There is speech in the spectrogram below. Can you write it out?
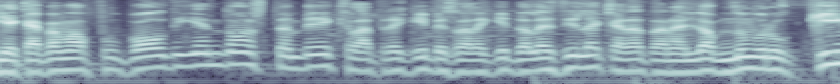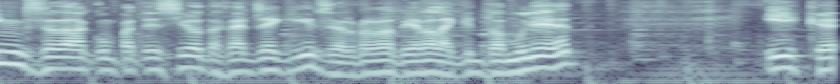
I acabem el futbol dient, doncs, també que l'altre equip és l'equip de l'Esdila, que ha quedat en el lloc número 15 de la competició de 16 equips, es va retirar l'equip del Mollet, i que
